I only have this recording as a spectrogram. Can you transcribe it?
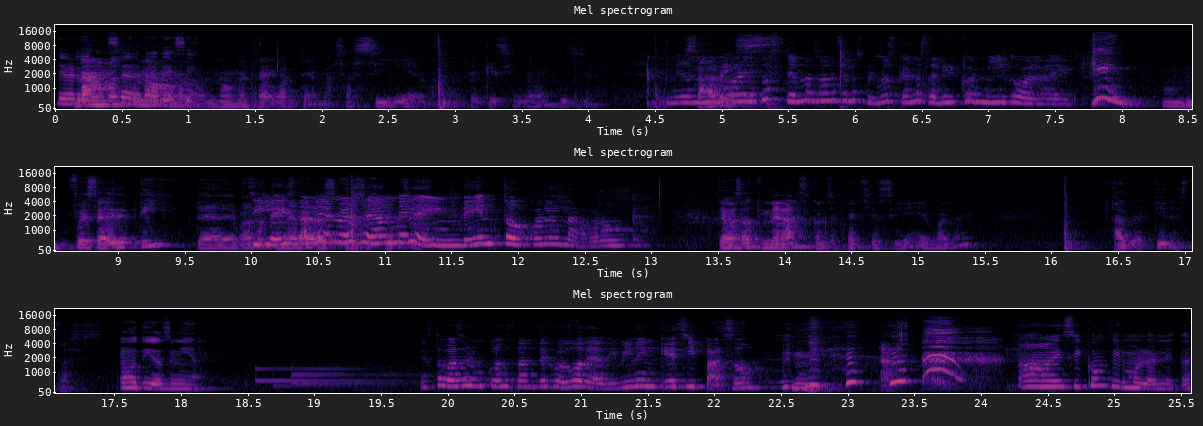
De verdad Nada más se agradece. no, no me traigan temas así, hermano, porque si no, pues ya. Mi amor, ¿Sabes? esos temas van a ser los primeros que van a salir conmigo. like. Mm, Pues hay de ti. Te vas Si a la historia no es real, me la invento. ¿Cuál es la bronca? Te vas a tener a las consecuencias, sí, hermana. Advertida estás. Oh, Dios mío. Esto va a ser un constante juego de adivinen qué sí pasó. Ay, sí confirmo la neta.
